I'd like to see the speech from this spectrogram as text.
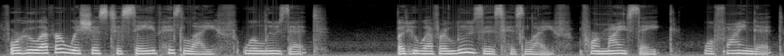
For whoever wishes to save his life will lose it, but whoever loses his life for my sake will find it.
